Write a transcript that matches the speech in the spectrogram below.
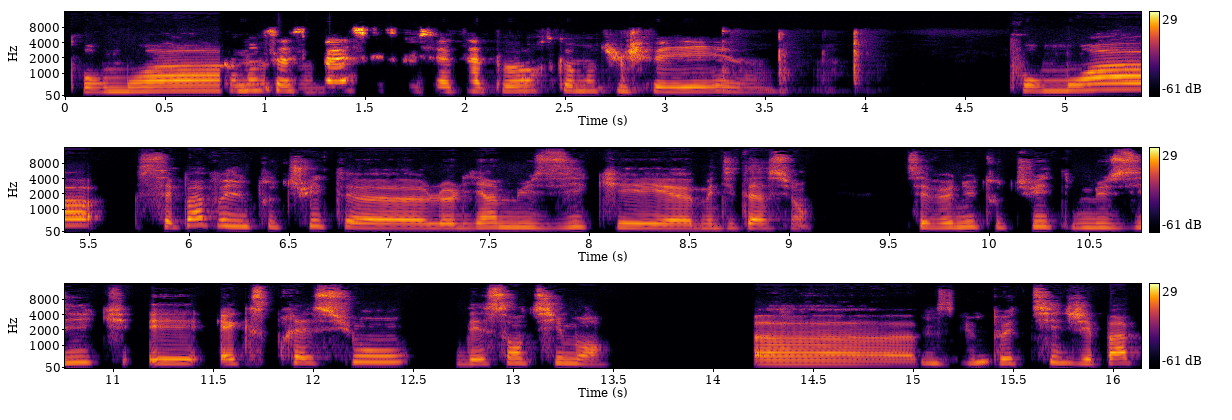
pour moi. Comment ça se passe? Qu'est-ce que ça t'apporte? Comment tu fais euh? Pour moi, c'est pas venu tout de suite euh, le lien musique et euh, méditation. C'est venu tout de suite musique et expression des sentiments. Euh, parce que mmh petite, j'ai pas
